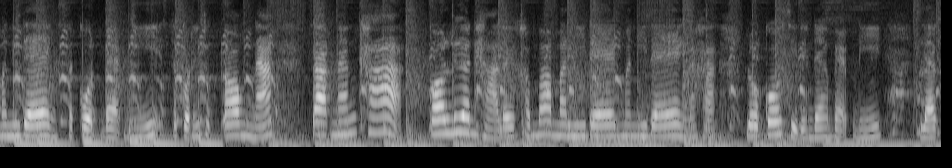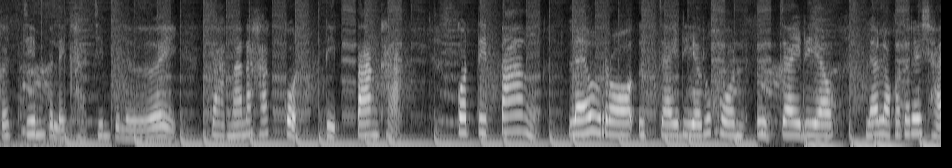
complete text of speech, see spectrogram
มันนีแดง สะกดแบบนี้ สะกดให้ถูกต้องนะ จากนั้นค่ะก็เลื่อนหาเลยคำว่ามันนีแดงมันนีแดงนะคะ โลโก้สีแดงๆแบบนี้ แล้วก็จิ้มไปเลยค่ะจิ้มไปเลย จากนั้นนะคะ กดติดตั้งค่ะ กดติดตั้ง แล้วรออึดใจเดียวทุกคนอึดใจเดียว แล้วเราก็จะได้ใช้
